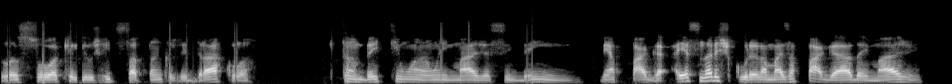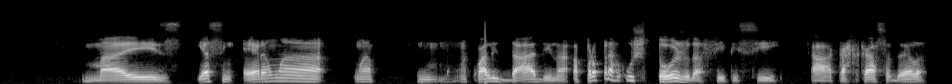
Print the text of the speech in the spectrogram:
Lançou aqueles hits satânicos de Drácula, que também tinha uma, uma imagem assim bem, bem apagada. Aí assim não era escura, era mais apagada a imagem. Mas, e assim, era uma, uma, uma qualidade, na, a própria, o estojo da fita em si, a carcaça dela,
